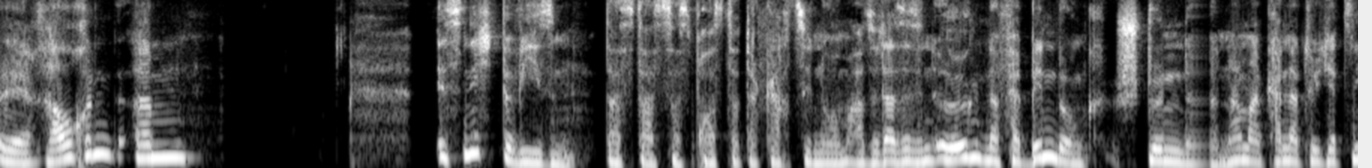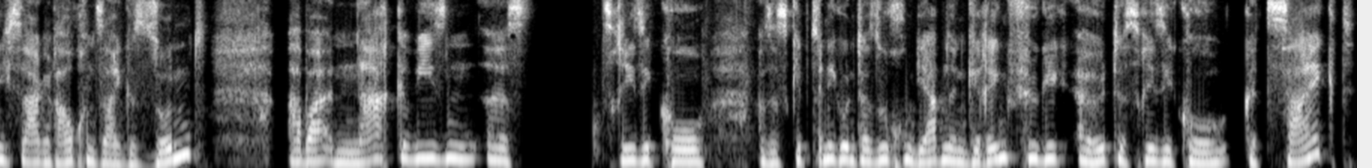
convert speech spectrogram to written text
Äh, Rauchen ähm, ist nicht bewiesen, dass das das Prostatakarzinom, also dass es in irgendeiner Verbindung stünde. Ne? Man kann natürlich jetzt nicht sagen, Rauchen sei gesund, aber nachgewiesen ist das Risiko, also es gibt einige Untersuchungen, die haben ein geringfügig erhöhtes Risiko gezeigt.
